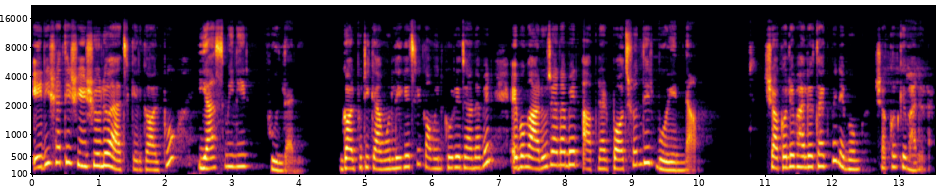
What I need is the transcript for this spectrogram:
এরই সাথে শেষ হলো আজকের গল্প ইয়াসমিনের ফুলদানি। গল্পটি কেমন লেগেছে কমেন্ট করে জানাবেন এবং আরও জানাবেন আপনার পছন্দের বইয়ের নাম। সকলে ভালো থাকবেন এবং সকলকে ভালো রাখবেন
